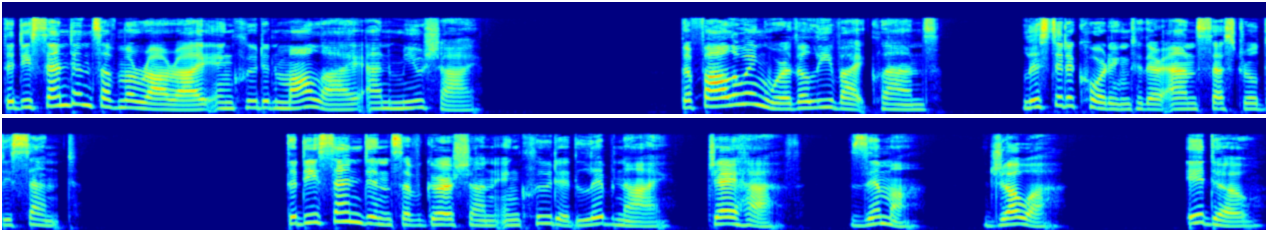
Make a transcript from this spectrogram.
The descendants of Merari included Mahli and Mushi. The following were the Levite clans, listed according to their ancestral descent. The descendants of Gershon included Libni, Jahath, Zimmah, Joah, Iddo,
